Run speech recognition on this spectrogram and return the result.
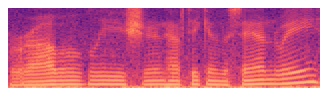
Probably shouldn't have taken the sand way.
